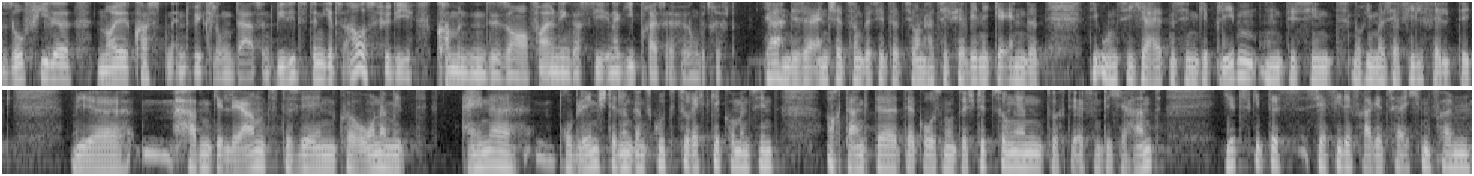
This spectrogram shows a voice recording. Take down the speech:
so viele neue Kostenentwicklungen da sind. Wie sieht es denn jetzt aus für die kommenden Saison, vor allen Dingen was die Energiepreiserhöhung betrifft? Ja, an dieser Einschätzung der Situation hat sich sehr wenig geändert. Die Unsicherheiten sind geblieben und die sind noch immer sehr vielfältig. Wir haben gelernt, dass wir in Corona mit einer Problemstellung ganz gut zurechtgekommen sind, auch dank der, der großen Unterstützungen durch die öffentliche Hand. Jetzt gibt es sehr viele Fragezeichen, vor allem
